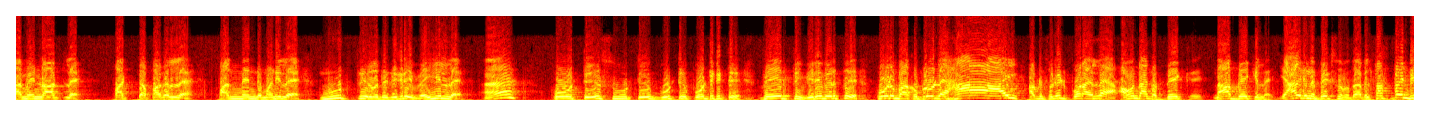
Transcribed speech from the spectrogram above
தமிழ்நாட்டுல பட்ட பகல்ல பன்னெண்டு மணில நூத்தி இருபது டிகிரி வெயில்ல ஆ? கோட்டு சூட்டு பூட்டு போட்டுக்கிட்டு வேர்த்து விறுவிறுத்து போடுமாக்க பொருள்ல ஹாய் அப்படின்னு சொல்லிட்டு போறான் இல்ல அவன் தாங்க பேக்கு. நான் பேக் இல்ல. யாருக்கு என்ன பேக் சொன்னது? ஐ சஸ்பெண்ட்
